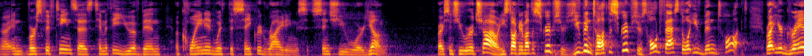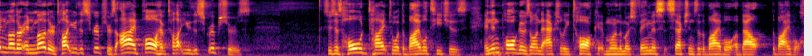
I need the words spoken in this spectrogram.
Right, and verse 15 says, Timothy, you have been acquainted with the sacred writings since you were young. Right, since you were a child. He's talking about the scriptures. You've been taught the scriptures. Hold fast to what you've been taught. Right? Your grandmother and mother taught you the scriptures. I, Paul, have taught you the scriptures. So he says, hold tight to what the Bible teaches. And then Paul goes on to actually talk in one of the most famous sections of the Bible about the Bible.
